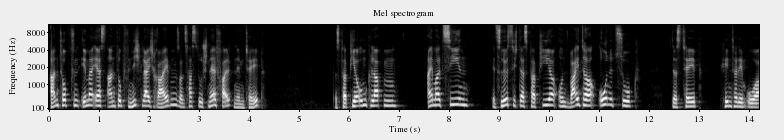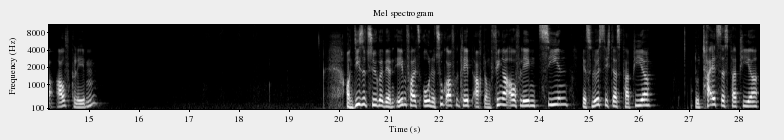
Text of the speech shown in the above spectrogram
Antupfen, immer erst antupfen, nicht gleich reiben, sonst hast du schnell Falten im Tape. Das Papier umklappen, einmal ziehen, jetzt löst sich das Papier und weiter ohne Zug das Tape hinter dem Ohr aufkleben. Und diese Zügel werden ebenfalls ohne Zug aufgeklebt. Achtung, Finger auflegen, ziehen. Jetzt löst sich das Papier. Du teilst das Papier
